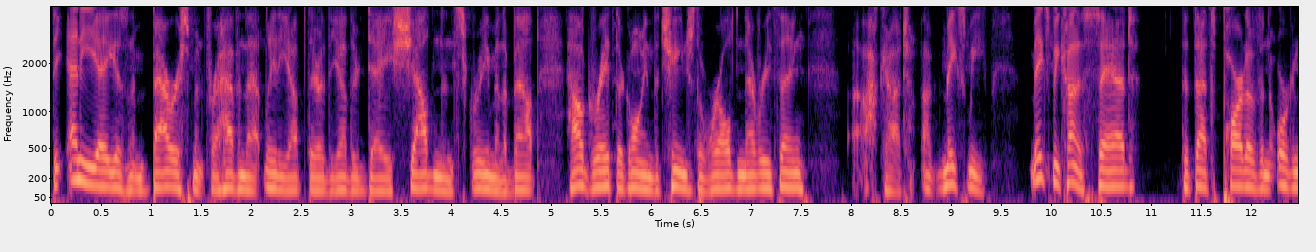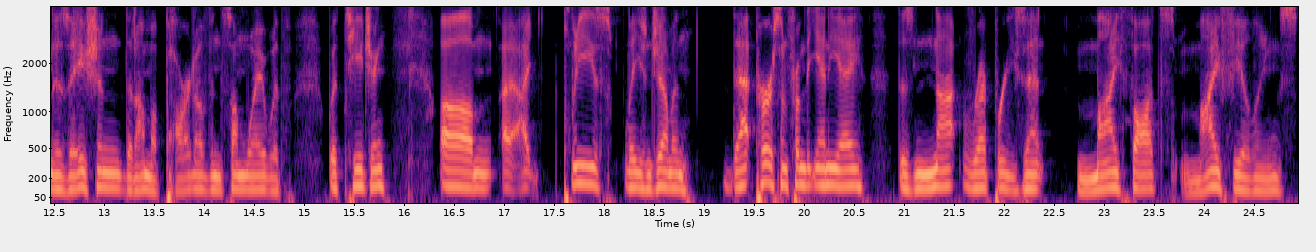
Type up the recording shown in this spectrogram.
the NEA is an embarrassment for having that lady up there the other day shouting and screaming about how great they're going to change the world and everything. Oh God, it makes me makes me kind of sad that that's part of an organization that I'm a part of in some way with with teaching. Um, I, I please, ladies and gentlemen, that person from the NEA does not represent my thoughts, my feelings,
